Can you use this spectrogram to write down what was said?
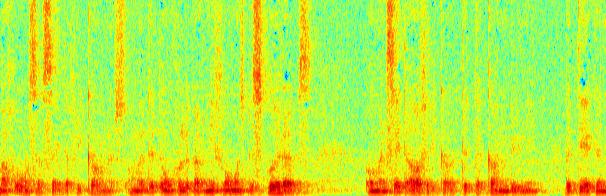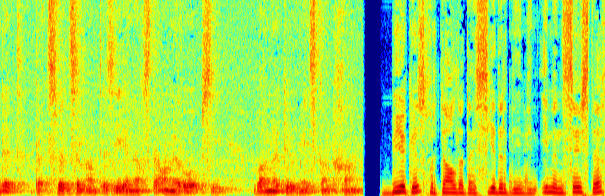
mag ons as Suid-Afrikaners omdat dit ongelukkig nie vir ons beskore is om in Suid-Afrika dit te kan doen nie beteken dit dat Switserland is die enigste ander opsie waarna toe mens kan gaan Bekes vertel dat hy sedert 1961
